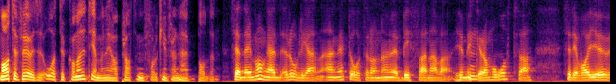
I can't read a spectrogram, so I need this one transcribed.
Mat är för övrigt ett återkommande tema när jag har pratat med folk inför den här podden. Sen är det många roliga anekdoter om de här biffarna, va? hur mycket mm. de åt. Va? Så det var, ju,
